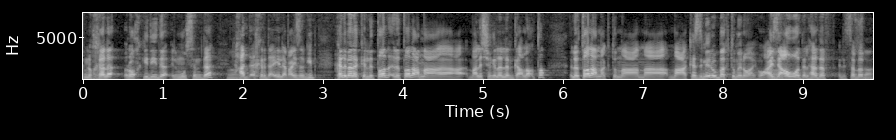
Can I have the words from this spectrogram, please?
إنه خلق روح جديدة الموسم ده. لحد آخر دقيقة عايز يجيب خلي بالك اللي طالع اللي طالع مع معلش يا جلال نرجع لقطة. اللي طالع مع مع مع, كازيميرو باكتوميناي. هو عايز آه. يعوض الهدف اللي سبب صح.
